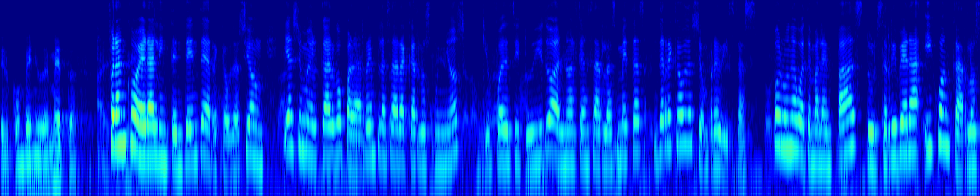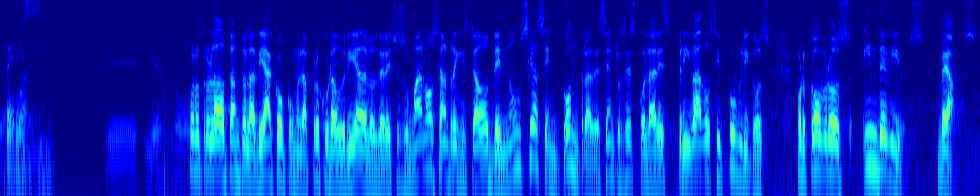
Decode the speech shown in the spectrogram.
el convenio de metas. Franco era el intendente de recaudación y asumió el cargo para reemplazar a Carlos Muñoz, quien fue destituido al no alcanzar las metas de recaudación previstas. Por una Guatemala en paz, Dulce Rivera y Juan Carlos Pérez. Por otro lado, tanto la DIACO como la Procuraduría de los Derechos Humanos han registrado denuncias en contra de centros escolares privados y públicos por cobros indebidos. Veamos.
